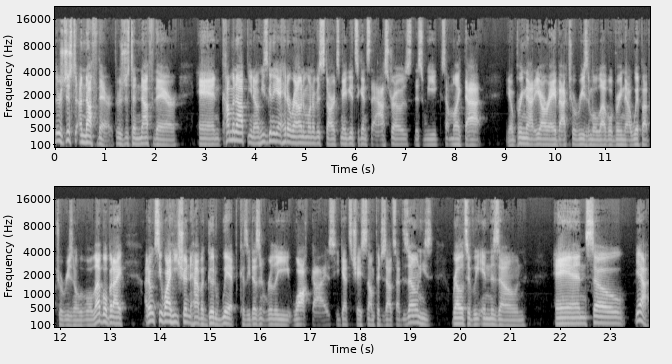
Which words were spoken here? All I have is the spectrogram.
there's just enough there. There's just enough there. And coming up, you know, he's going to get hit around in one of his starts. Maybe it's against the Astros this week, something like that. You know, bring that ERA back to a reasonable level, bring that whip up to a reasonable level. But I, I don't see why he shouldn't have a good whip because he doesn't really walk guys. He gets chases on pitches outside the zone. He's relatively in the zone. And so, yeah,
